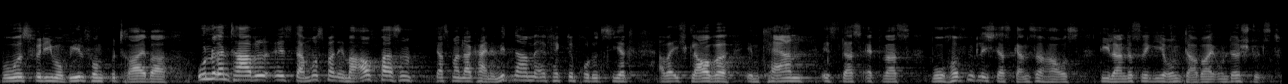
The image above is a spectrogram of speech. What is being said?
wo es für die Mobilfunkbetreiber unrentabel ist. Da muss man immer aufpassen, dass man da keine Mitnahmeeffekte produziert. Aber ich glaube, im Kern ist das etwas, wo hoffentlich das ganze Haus die Landesregierung dabei unterstützt.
